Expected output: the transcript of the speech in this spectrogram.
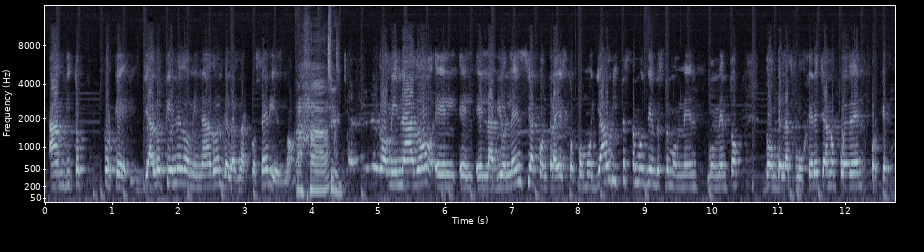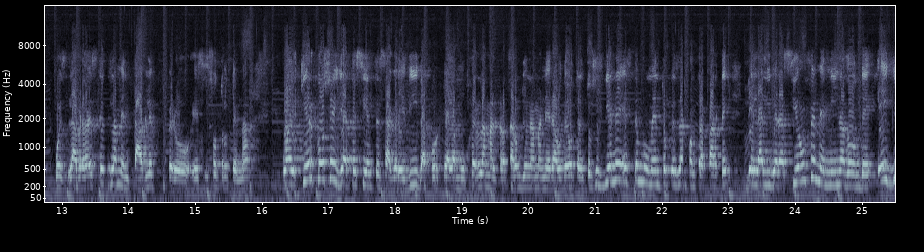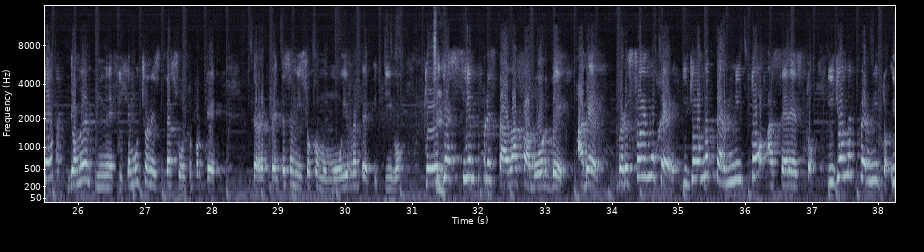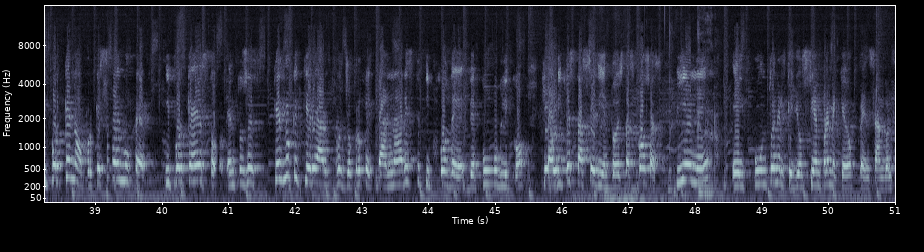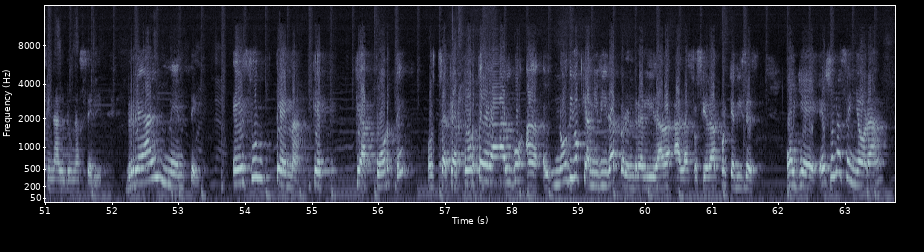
ámbito porque ya lo tiene dominado el de las narcoseries, ¿no? Ajá. Ya tiene dominado el, el, la violencia contra esto. Como ya ahorita estamos viendo este momento donde las mujeres ya no pueden, porque pues la verdad es que es lamentable, pero ese es otro tema. Cualquier cosa y ya te sientes agredida porque a la mujer la maltrataron de una manera o de otra. Entonces viene este momento que es la contraparte de la liberación femenina donde ella, yo me, me fijé mucho en este asunto porque de repente se me hizo como muy repetitivo, que ella siempre estaba a favor de, a ver, pero soy mujer y yo me permito hacer esto, y yo me permito, ¿y por qué no? Porque soy mujer, ¿y por qué esto? Entonces, ¿qué es lo que quiere Arcos? Yo creo que ganar este tipo de, público que ahorita está sediento de estas cosas. Viene el punto en el que yo siempre me quedo pensando al final de una serie. ¿Realmente es un tema que, que aporte o sea, que aporte algo, no digo que a mi vida, pero en realidad a la sociedad, porque dices, oye, es una señora,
